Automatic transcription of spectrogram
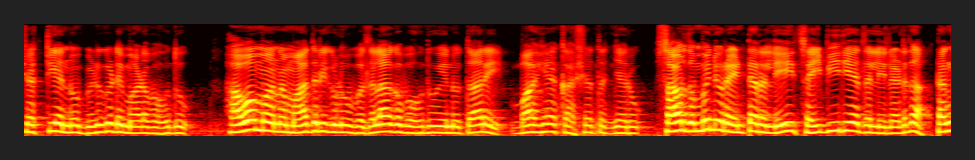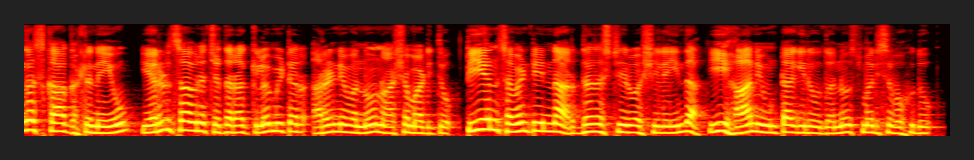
ಶಕ್ತಿಯನ್ನು ಬಿಡುಗಡೆ ಮಾಡಬಹುದು. ಹವಾಮಾನ ಮಾದರಿಗಳು ಬದಲಾಗಬಹುದು ಎನ್ನುತ್ತಾರೆ ಬಾಹ್ಯಾಕಾಶ ತಜ್ಞರು. ಸಾವಿರದ ಒಂಬೈನೂರ ಎಂಟರಲ್ಲಿ ಸೈಬೀರಿಯಾದಲ್ಲಿ ನಡೆದ ಟಂಗಸ್ಕಾ ಘಟನೆಯು ಎರಡು ಸಾವಿರ ಚದರ ಕಿಲೋಮೀಟರ್ ಅರಣ್ಯವನ್ನು ನಾಶ ಮಾಡಿತು. ಟಿಎನ್ ಸೆವೆಂಟೀನ್ನ ಅರ್ಧದಷ್ಟಿರುವ ಶಿಲೆಯಿಂದ ಈ ಹಾನಿ ಉಂಟಾಗಿರುವುದನ್ನು ಸ್ಮರಿಸಬಹುದು.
